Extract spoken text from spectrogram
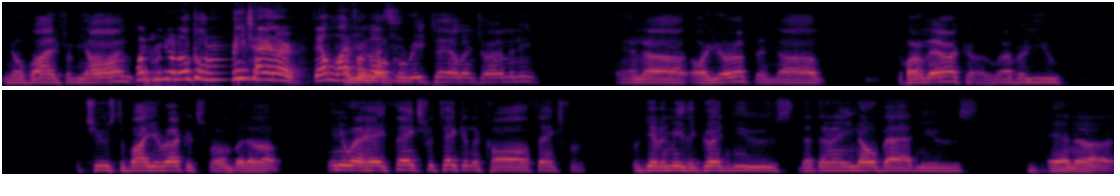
you know, buy it from Jan. Go to your local retailer. They'll buy from us. Local retailer in Germany, and uh, or Europe, and uh, or America, whoever you choose to buy your records from. But uh, anyway, hey, thanks for taking the call. Thanks for for giving me the good news that there ain't no bad news. And uh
